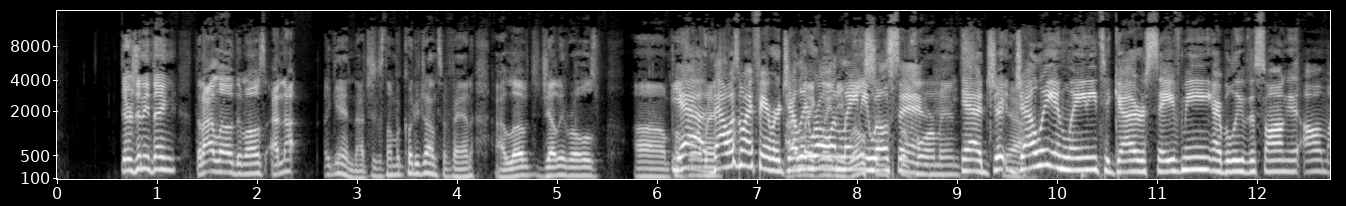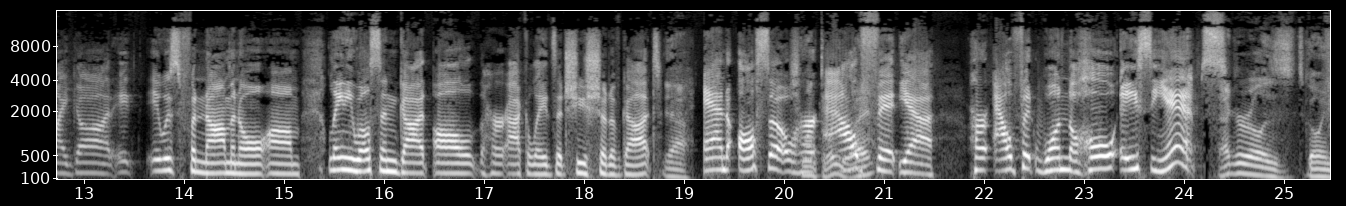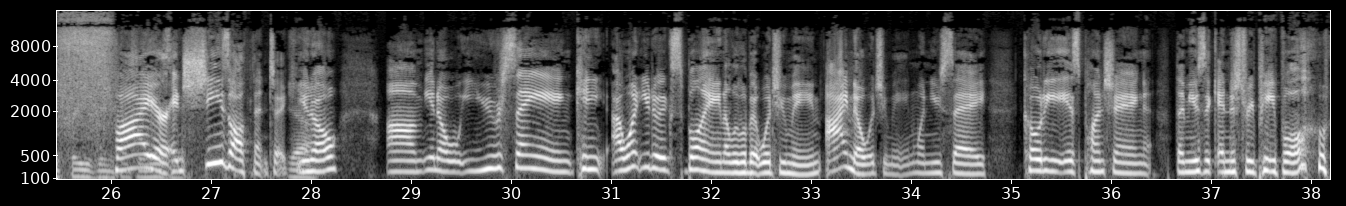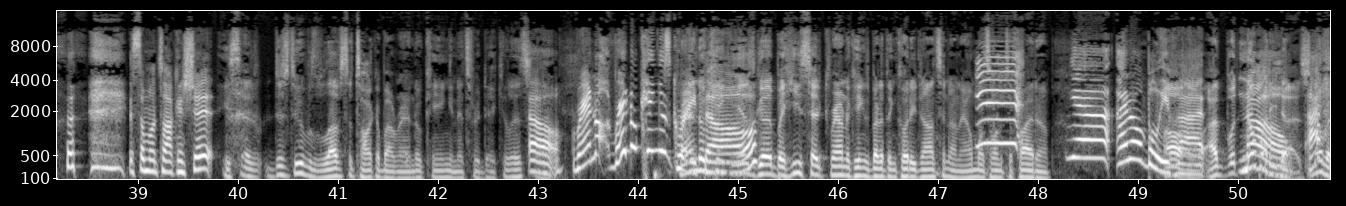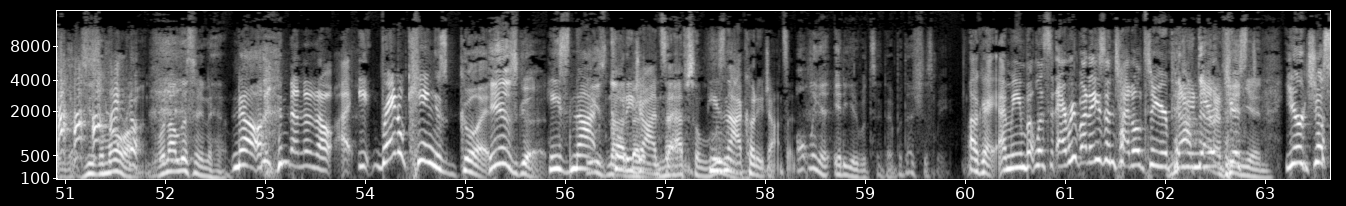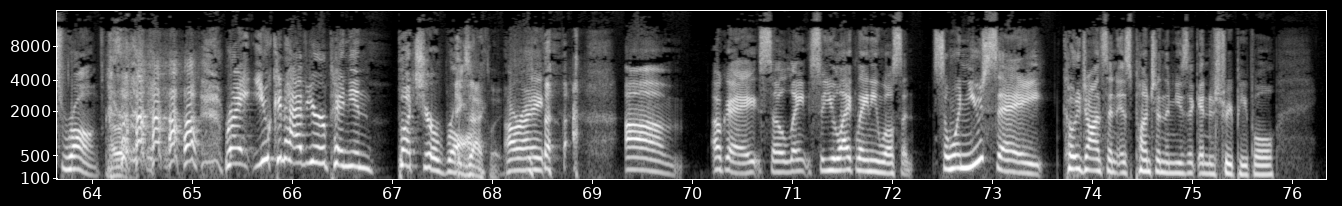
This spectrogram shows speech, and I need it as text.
there's anything that I love the most, and not again, not just because I'm a Cody Johnson fan. I loved Jelly Roll's um, Yeah, that was my favorite. Jelly like Roll and Lainey Lainey Wilson's Wilson. performance. Yeah, J- Yeah. Jelly and Lainey together save me. I believe the song. Is, oh my god, it it was phenomenal. Um, Lainey Wilson got all her accolades that she should have got. Yeah. and also her three, right? outfit. Yeah, her outfit won the whole ACMs. That girl is going crazy. Fire, and she's authentic. Yeah. You know. Um, you know, you're saying, can you, I want you to explain a little bit what you mean. I know what you mean when you say Cody is punching the music industry people. is someone talking shit? he said this dude loves to talk about Randall King, and it's ridiculous. Oh, Randall Randall King is great Randall though. King is good, but he said Randall King is better than Cody Johnson, and I almost wanted to fight him. Yeah, I don't believe Oh, that. I- but no. nobody does. Nobody does. He's a moron. We're not listening to him. No, no, no, no. I, Randall King is good. He is good. He's not He's not Cody better- Johnson. Absolutely, He's not Cody Johnson. Only an idiot would say that, but that's just me. Okay, I mean, but listen, everybody's entitled to your opinion. Not that you're opinion. just you're just wrong. All right. right? You can have your opinion, but you're wrong. Exactly. All right. um. Okay. So Lane. So you like Lainey Wilson. So when you say Cody Johnson is punching the music industry people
